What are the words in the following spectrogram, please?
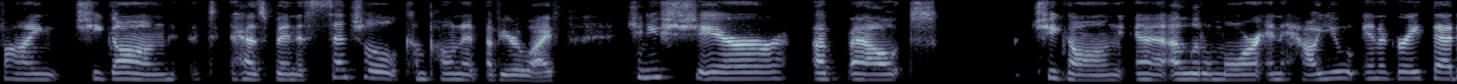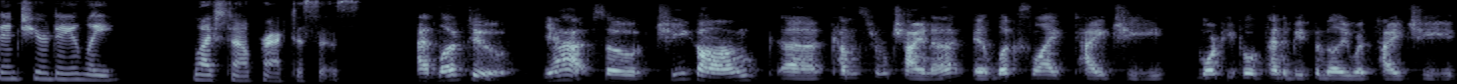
find Qigong has been essential component of your life. Can you share about Qigong a, a little more and how you integrate that into your daily lifestyle practices? I'd love to. Yeah, so qigong uh, comes from China. It looks like Tai Chi. More people tend to be familiar with Tai Chi,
